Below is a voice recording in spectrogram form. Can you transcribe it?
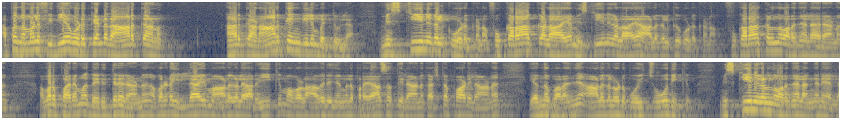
അപ്പം നമ്മൾ ഫിദിയ കൊടുക്കേണ്ടത് ആർക്കാണ്? ആർക്കാണ്? ആർക്കെങ്കിലും പറ്റൂല. മിസ്കീനുകൾക്ക് കൊടുക്കണം. ഫുക്കറാക്കളായ മിസ്കീനുകളായ ആളുകൾക്ക് കൊടുക്കണം. ഫുക്കറാക്കൾ എന്ന് പറഞ്ഞാൽ ആരാണ്? അവർ പരമദരിദ്രരാണ്. അവരുടെ ഇല്ലായ്മ ആളുകളെ അറിയിക്കും. അവൾ അവർ ഞങ്ങൾ പ്രയാസത്തിലാണ് കഷ്ടപ്പാടിലാണ് എന്ന് പറഞ്ഞ് ആളുകളോട് പോയി ചോദിക്കും. മിസ്കീനുകൾ എന്ന് പറഞ്ഞാൽ അങ്ങനെയല്ല.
